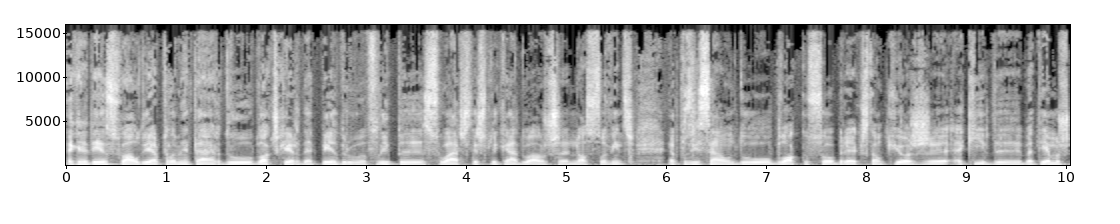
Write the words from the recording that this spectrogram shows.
Agradeço ao líder parlamentar do Bloco de Esquerda, Pedro Felipe Soares, ter explicado aos nossos ouvintes a posição do Bloco sobre a questão que hoje aqui debatemos,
